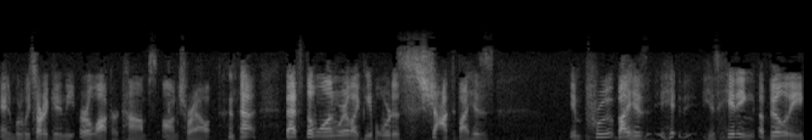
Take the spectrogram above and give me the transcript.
and when we started getting the Erlocker comps on Trout, that that's the one where like people were just shocked by his improve by his his hitting ability,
